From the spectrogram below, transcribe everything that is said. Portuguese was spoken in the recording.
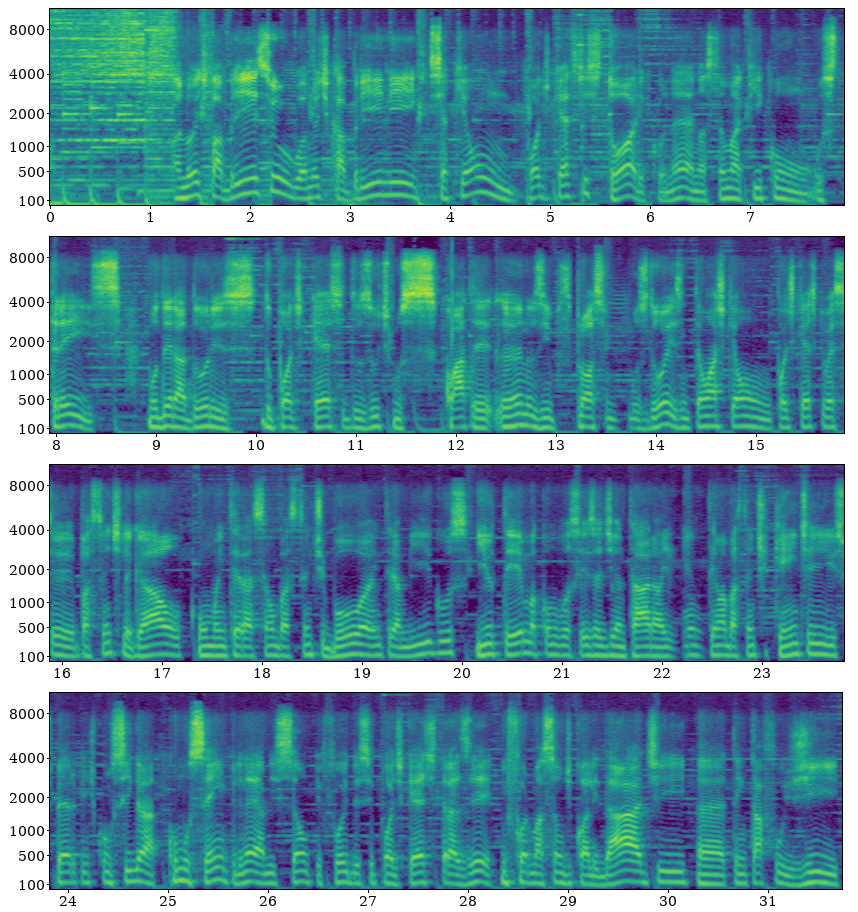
Boa noite, Fabrício. Boa noite, Cabrini. Esse aqui é um podcast histórico, né? Nós estamos aqui com os três moderadores do podcast dos últimos quatro anos e os próximos dois. Então, acho que é um podcast que vai ser bastante legal, com uma interação bastante boa entre amigos. E o tema, como vocês adiantaram aí, é um tema bastante quente e espero que a gente consiga, como sempre, né, a missão que foi desse podcast, trazer informação de qualidade, é, tentar fugir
